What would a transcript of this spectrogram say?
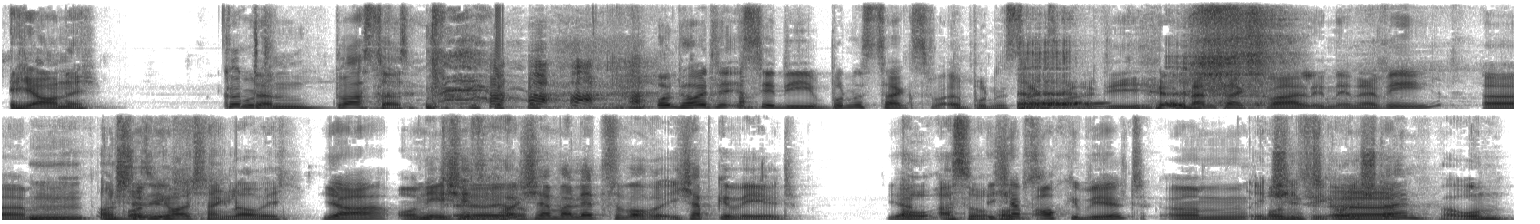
Ich auch nicht. Gut, Gut, dann war's das. und heute ist ja die Bundestagswahl, äh, Bundestagswahl, die Landtagswahl in NRW. Ähm, mhm. Und Schleswig-Holstein, glaube ich. Ja, und. Nee, Schleswig-Holstein äh, war letzte Woche. Ich habe gewählt. Ja, oh, achso. Ich habe auch gewählt. Ähm, in Schleswig-Holstein? Äh, Warum?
